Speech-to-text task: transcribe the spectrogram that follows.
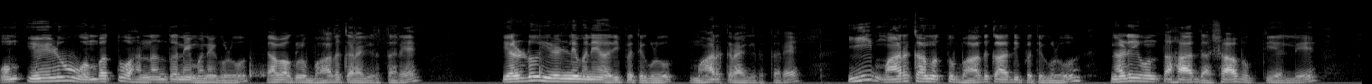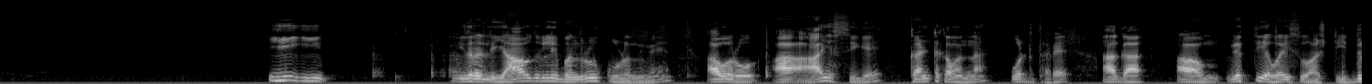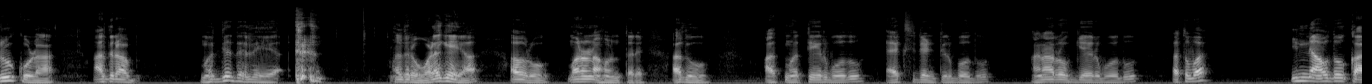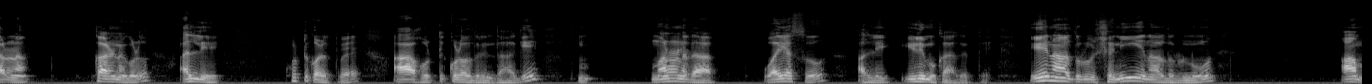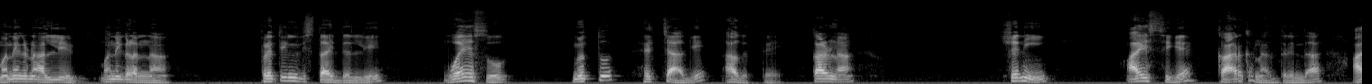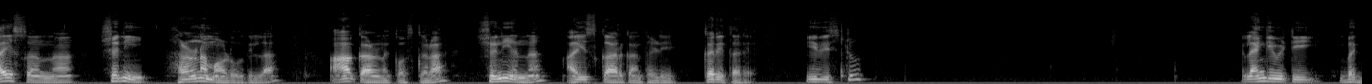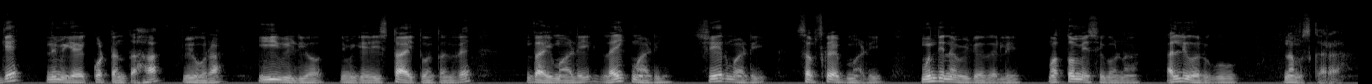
ಒಮ್ ಏಳು, ಒಂಬತ್ತು, ಹನ್ನೊಂದನೇ ಮನೆಗಳು ಯಾವಾಗಲೂ ಬಾಧಕರಾಗಿರ್ತಾರೆ. ಎರಡು, ಏಳನೇ ಮನೆಯ ಅಧಿಪತಿಗಳು ಮಾರಕರಾಗಿರ್ತಾರೆ. ಈ ಮಾರಕ ಮತ್ತು ಬಾಧಕಾಧಿಪತಿಗಳು ನಡೆಯುವಂತಹ ದಶಾಭುಕ್ತಿಯಲ್ಲಿ ಈ ಈ ಇದರಲ್ಲಿ ಯಾವುದರಲ್ಲಿ ಬಂದರೂ ಕೂಡ ಅವರು ಆ ಆಯಸ್ಸಿಗೆ ಕಂಟಕವನ್ನು ಒಡ್ಡುತ್ತಾರೆ ಆಗ ಆ ವ್ಯಕ್ತಿಯ ವಯಸ್ಸು ಅಷ್ಟಿದ್ದರೂ ಕೂಡ ಅದರ ಮಧ್ಯದಲ್ಲಿಯ ಅದರ ಒಳಗೆಯ ಅವರು ಮರಣ ಹೊಂದ್ತಾರೆ. ಅದು ಆತ್ಮಹತ್ಯೆ ಇರ್ಬೋದು, ಆಕ್ಸಿಡೆಂಟ್ ಇರ್ಬೋದು ಅನಾರೋಗ್ಯ ಇರ್ಬೋದು ಅಥವಾ ಇನ್ಯಾವುದೋ ಕಾರಣ, ಕಾರಣಗಳು ಅಲ್ಲಿ ಹುಟ್ಟಿಕೊಳ್ಳುತ್ತವೆ. ಆ ಹುಟ್ಟಿಕೊಳ್ಳೋದ್ರಿಂದಾಗಿ ಮರಣದ ವಯಸ್ಸು ಅಲ್ಲಿ ಇಳಿಮುಖ ಆಗುತ್ತೆ. ಏನಾದರೂ ಶನಿ ಏನಾದ್ರೂ ಆ ಮನೆಗಳನ್ನ ಅಲ್ಲಿ ಮನೆಗಳನ್ನು ಪ್ರತಿನಿಧಿಸ್ತಾ ಇದ್ದಲ್ಲಿ ವಯಸ್ಸು ಮತ್ತು ಹೆಚ್ಚಾಗಿ ಆಗುತ್ತೆ. ಕಾರಣ, ಶನಿ ಆಯಸ್ಸಿಗೆ ಕಾರಕನಾದ್ದರಿಂದ ಆಯಸ್ಸನ್ನು ಶನಿ ಹರಣ ಮಾಡುವುದಿಲ್ಲ. ಆ ಕಾರಣಕ್ಕೋಸ್ಕರ ಶನಿಯನ್ನು ಆಯುಸ್ಕಾರಕ ಅಂತೇಳಿ ಕರೀತಾರೆ. ಇದಿಷ್ಟು. ಲ್ಯಾಂಗಿವಿಟಿ ಬಗ್ಗೆ ನಿಮಗೆ ಕೊಟ್ಟಂತಹ ವಿವರ. ಈ ವಿಡಿಯೋ ನಿಮಗೆ ಇಷ್ಟ ಆಯಿತು ಅಂತಂದರೆ ದಯಮಾಡಿ ಲೈಕ್ ಮಾಡಿ, ಶೇರ್ ಮಾಡಿ, ಸಬ್ಸ್ಕ್ರೈಬ್ ಮಾಡಿ. ಮುಂದಿನ ವಿಡಿಯೋದಲ್ಲಿ ಮತ್ತೊಮ್ಮೆ ಸಿಗೋಣ. ಅಲ್ಲಿವರೆಗೂ ನಮಸ್ಕಾರ.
